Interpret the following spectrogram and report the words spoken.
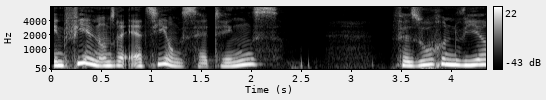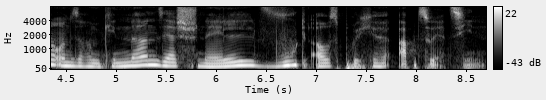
In vielen unserer Erziehungssettings versuchen wir unseren Kindern sehr schnell Wutausbrüche abzuerziehen.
